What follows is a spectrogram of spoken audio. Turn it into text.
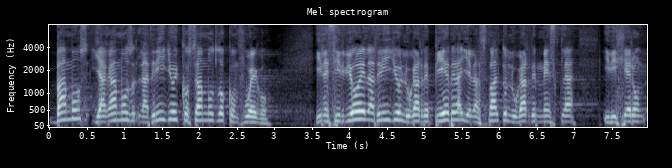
vamos y hagamos ladrillo y cosámoslo con fuego. Y le sirvió el ladrillo en lugar de piedra y el asfalto en lugar de mezcla. Y dijeron,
